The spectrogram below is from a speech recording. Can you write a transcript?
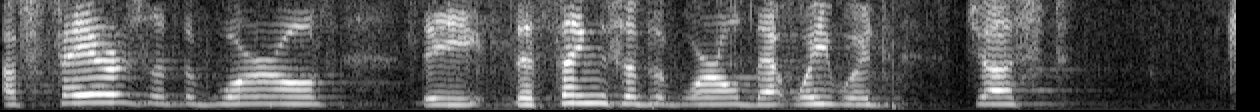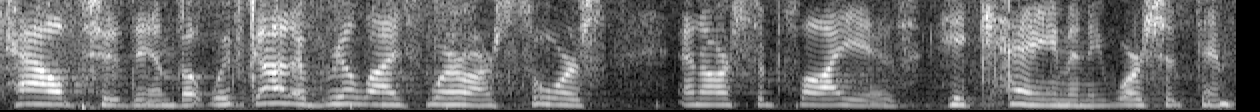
affairs of the world, the, the things of the world that we would just cow to them, but we've got to realize where our source and our supply is. He came and he worshiped him.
